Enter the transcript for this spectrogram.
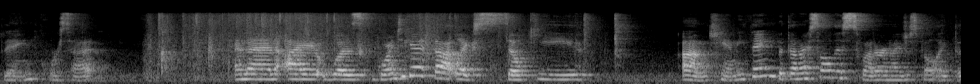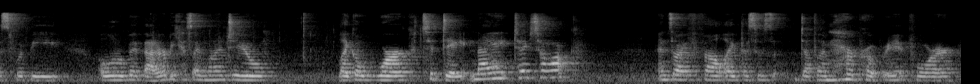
thing, corset. And then I was going to get that like silky um, cami thing, but then I saw this sweater and I just felt like this would be a little bit better because I want to do like a work to date night TikTok. And so I felt like this was definitely more appropriate for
